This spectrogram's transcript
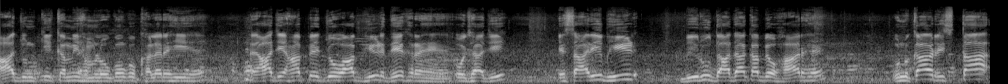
आज उनकी कमी हम लोगों को खल रही है। आज यहाँ पे जो आप भीड़ देख रहे हैं ओझा जी ये सारी भीड़ वीरू दादा का व्यवहार है। उनका रिश्ता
